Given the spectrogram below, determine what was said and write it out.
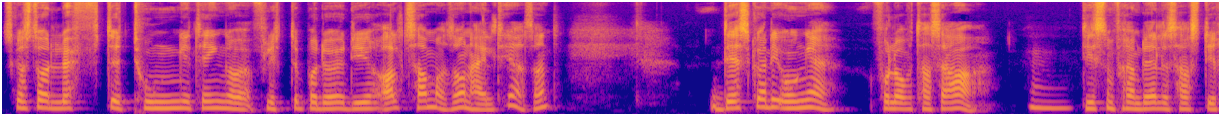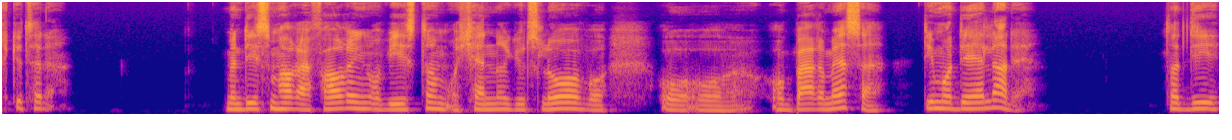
Skal stå og løfte tunge ting og flytte på døde dyr, alt sammen sånn hele tida. sant? det skal de unge få lov å ta seg av. Mm. De som fremdeles har styrke til det. Men de som har erfaring og visdom og kjenner Guds lov og, og, og, og bærer med seg, de må dele av det. De,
